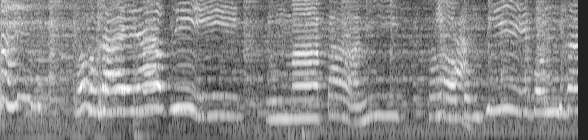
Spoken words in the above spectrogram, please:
มันเท่าไรแล้วพี่ ลุงมาป้ามีพ่อของพี่บนหา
